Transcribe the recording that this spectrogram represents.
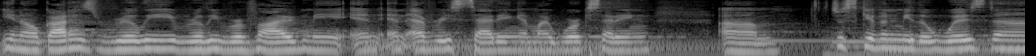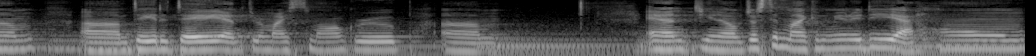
you know, God has really, really revived me in, in every setting, in my work setting, um, just given me the wisdom um, day to day and through my small group. Um, and, you know, just in my community, at home.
